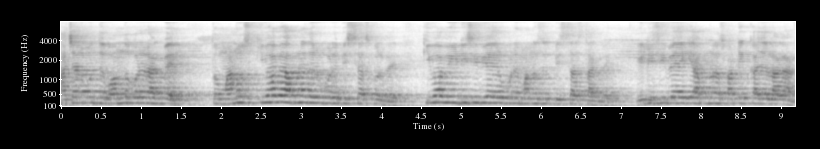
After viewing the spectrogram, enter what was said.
খাঁচার মধ্যে বন্ধ করে রাখবেন। তো মানুষ কীভাবে আপনাদের উপরে বিশ্বাস করবে? কীভাবে ইডি সিবিআই এর উপরে মানুষের বিশ্বাস থাকবে? ইডি সিবিআই কে আপনারা সঠিক কাজে লাগান।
